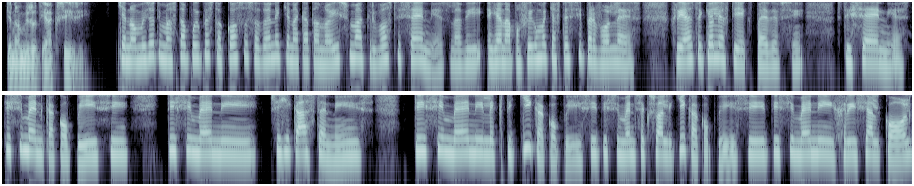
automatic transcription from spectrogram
και νομίζω ότι αξίζει. Και νομίζω ότι με αυτά που είπες το κόστος εδώ είναι και να κατανοήσουμε ακριβώς τις έννοιες, δηλαδή για να αποφύγουμε και αυτές τις υπερβολές. Χρειάζεται και όλη αυτή η εκπαίδευση στις έννοιες. Τι σημαίνει κακοποίηση, τι σημαίνει ψυχικά ασθενής, τι σημαίνει λεκτική κακοποίηση, τι σημαίνει σεξουαλική κακοποίηση, τι σημαίνει χρήση αλκοόλ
